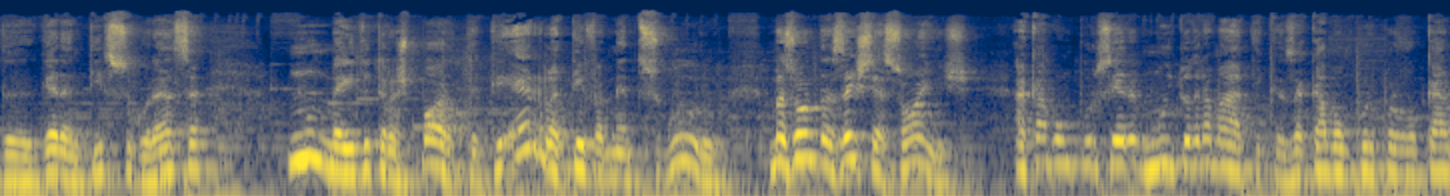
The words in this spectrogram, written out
de garantir segurança num meio de transporte que é relativamente seguro, mas onde as exceções acabam por ser muito dramáticas, acabam por provocar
